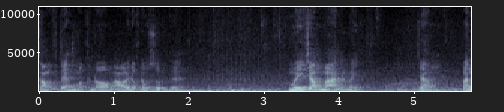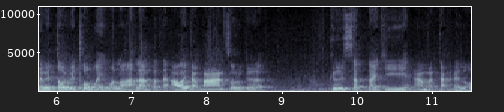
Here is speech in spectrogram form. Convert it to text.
សង់ផ្ទះមួយខ្នងឲ្យនៅក្នុងសុរកាមិនចង់បានទេមិនចង់ប៉ុន្តែវាតូចវាធំអីវ៉ាឡោះអាឡាំប៉ុន្តែឲ្យតែបានសុរកាគឺសិតតែជាអមតៈដែលល្អ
